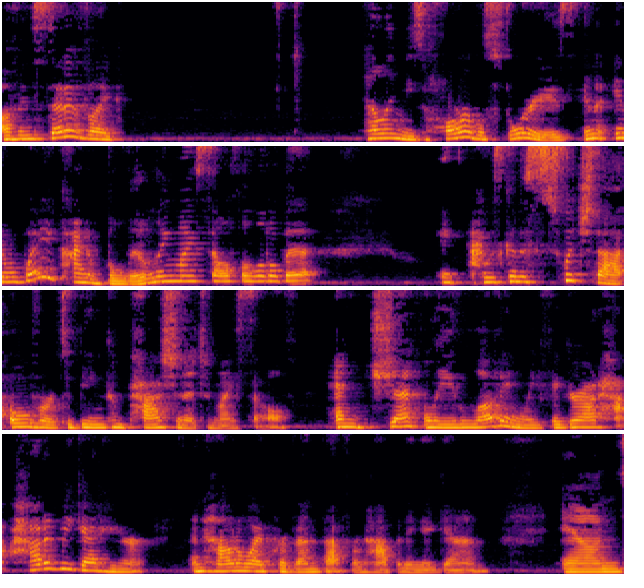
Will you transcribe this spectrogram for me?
of instead of like telling these horrible stories in, in a way, kind of belittling myself a little bit. I was going to switch that over to being compassionate to myself and gently, lovingly figure out how, how did we get here and how do I prevent that from happening again? And,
